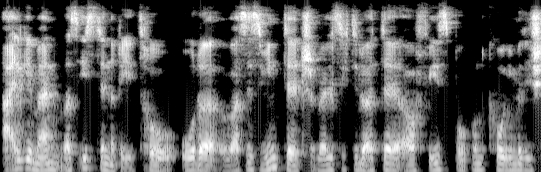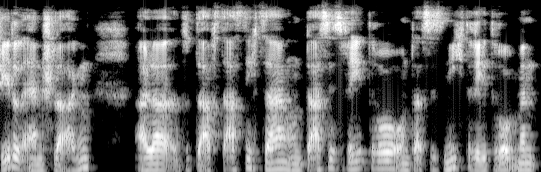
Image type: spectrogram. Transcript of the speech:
allgemein, was ist denn Retro oder was ist Vintage, weil sich die Leute auf Facebook und Co. immer die Schädel einschlagen. Aller, du darfst das nicht sagen und das ist Retro und das ist nicht Retro. Ich meine,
